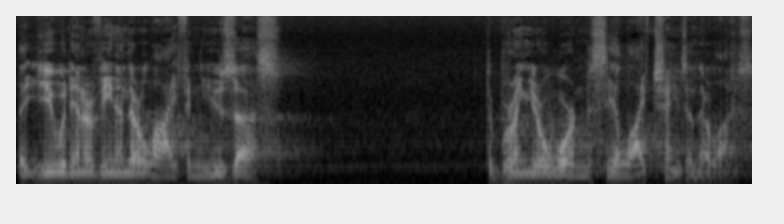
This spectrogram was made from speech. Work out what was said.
That you would intervene in their life and use us to bring your word and to see a life change in their lives.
